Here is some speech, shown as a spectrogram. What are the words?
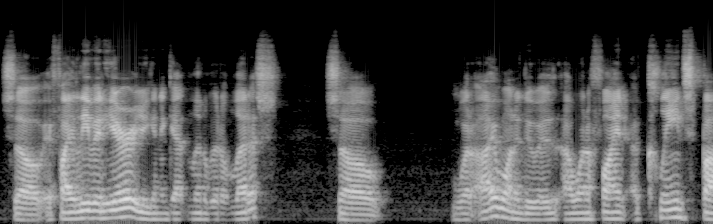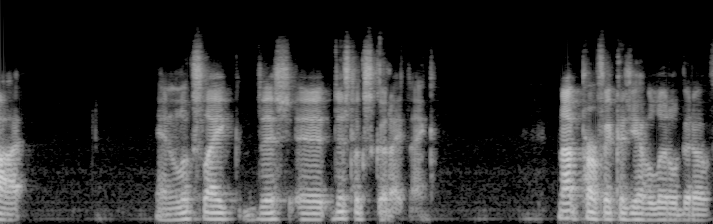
So if I leave it here, you're going to get a little bit of lettuce. So what I want to do is I want to find a clean spot and looks like this it, this looks good I think not perfect because you have a little bit of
